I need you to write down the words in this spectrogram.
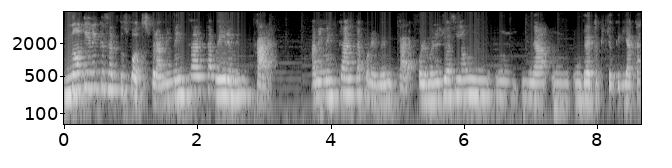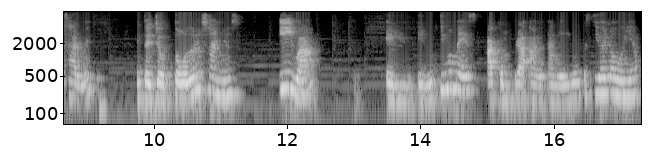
No tienen que ser tus fotos, pero a mí me encanta verme mi cara a mí me encanta ponerme mi cara. Por lo menos yo hacía un, reto que yo quería casarme. Entonces yo todos los años iba el, el último mes a comprar, a, a, medir un vestido de novia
